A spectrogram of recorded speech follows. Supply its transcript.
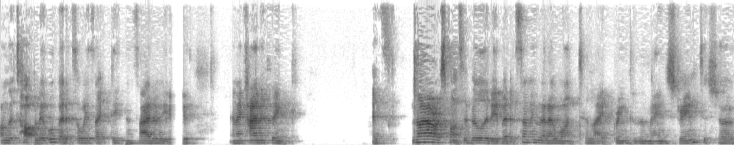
on the top level, but it's always like deep inside of you. And I kind of think it's not our responsibility, but it's something that I want to like bring to the mainstream to show,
